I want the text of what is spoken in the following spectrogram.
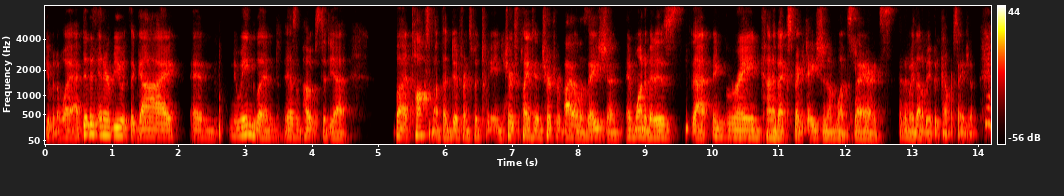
give it away. I did an interview with the guy in New England. He hasn't posted yet, but talks about the difference between church planting and church revitalization. And one of it is that ingrained kind of expectation of what's there. It's anyway, that'll be a good conversation. Yeah.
